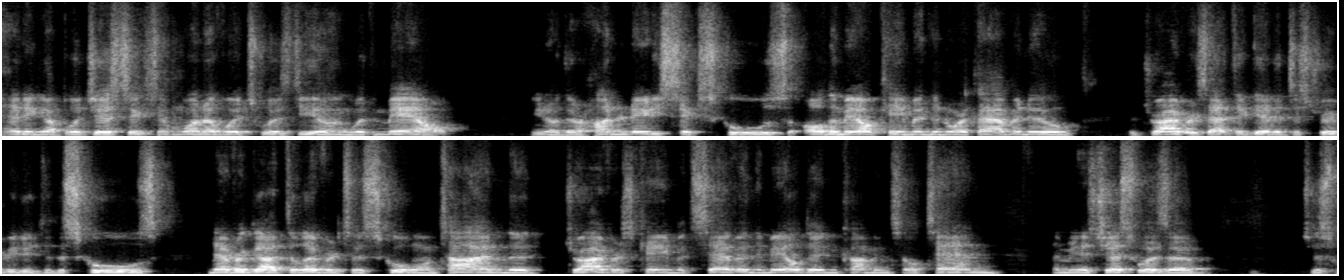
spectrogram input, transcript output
heading up logistics, and one of which was dealing with mail. You know, there are 186 schools. All the mail came into North Avenue. The drivers had to get it distributed to the schools. Never got delivered to school on time. The drivers came at seven. The mail didn't come until 10. I mean, it just was a just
